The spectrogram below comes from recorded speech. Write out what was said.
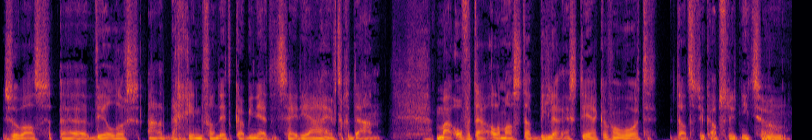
zoals Wilders aan het begin van dit kabinet het CDA heeft gedaan. Maar of het daar allemaal stabieler en sterker van wordt... dat is natuurlijk absoluut niet zo. Hmm.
